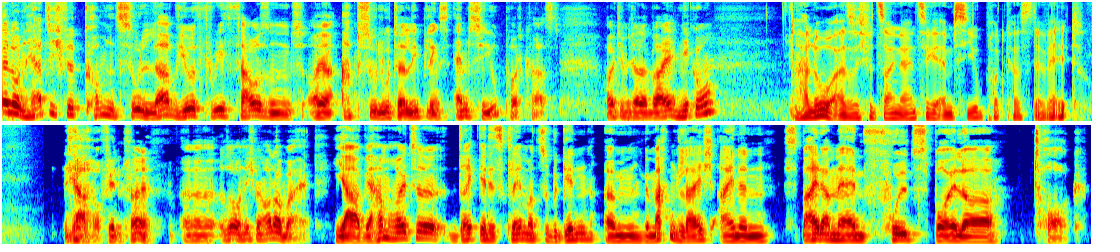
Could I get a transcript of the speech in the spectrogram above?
Hallihallo und herzlich willkommen zu Love You 3000, euer absoluter Lieblings-MCU-Podcast. Heute wieder dabei, Nico. Hallo, also ich würde sagen, der einzige MCU-Podcast der Welt. Ja, auf jeden Fall. Äh, so, nicht mehr auch dabei. Ja, wir haben heute direkt der Disclaimer zu Beginn. Ähm, wir machen gleich einen Spider-Man Full Spoiler Talk.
